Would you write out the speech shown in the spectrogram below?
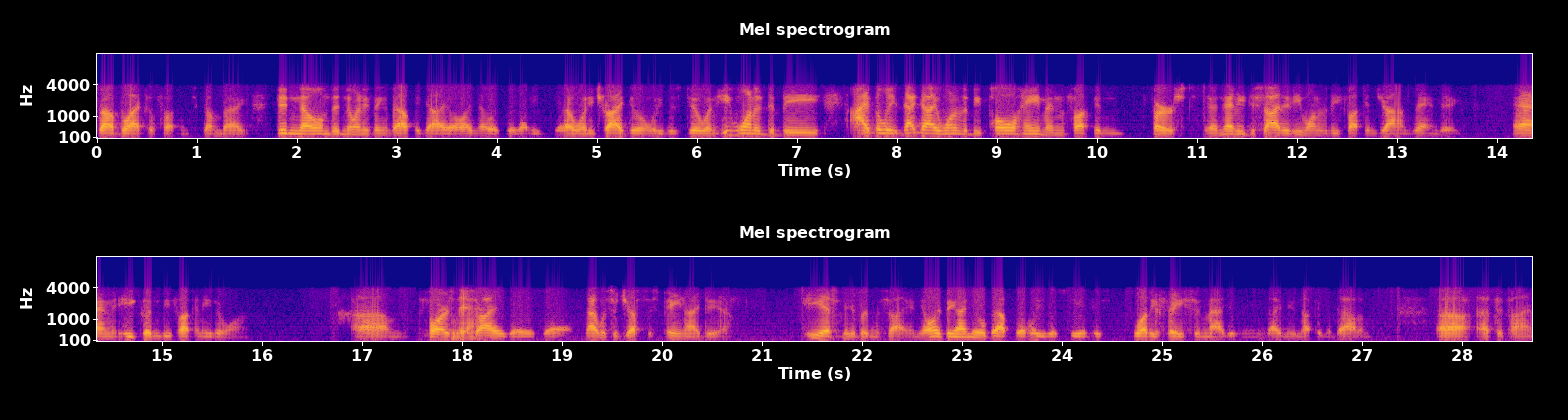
Rob Black's a fucking scumbag. Didn't know him, didn't know anything about the guy. All I know is that when he, you know, when he tried doing what he was doing, he wanted to be. I believe that guy wanted to be Paul Heyman fucking first, and then he decided he wanted to be fucking John Zandig, and he couldn't be fucking either one. Um, far as. Messiah goes, uh, that was a Justice Pain idea he asked me to bring Messiah in. The only thing I knew about Billy was seeing his bloody face in magazines. I knew nothing about him uh, at the time.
